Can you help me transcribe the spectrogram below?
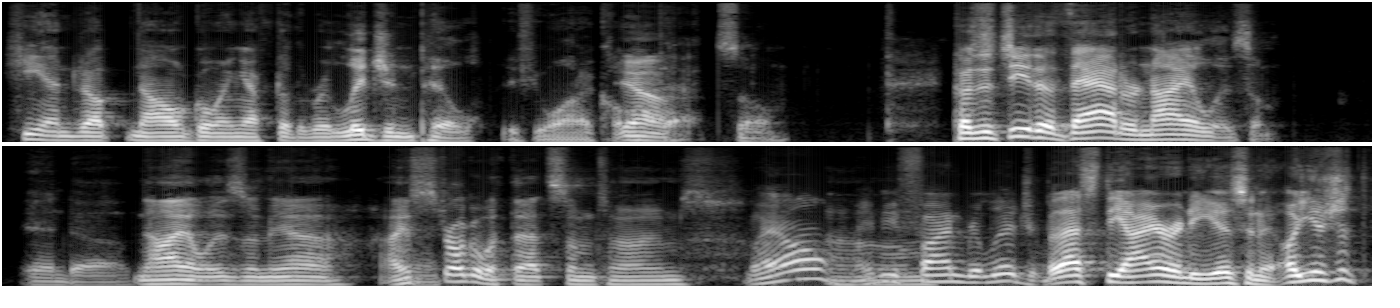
He ended up now going after the religion pill, if you want to call yeah. it that. So because it's either that or nihilism and uh, nihilism. Yeah, I yeah. struggle with that sometimes. Well, maybe um, find religion, but that's the irony, isn't it? Oh, you just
